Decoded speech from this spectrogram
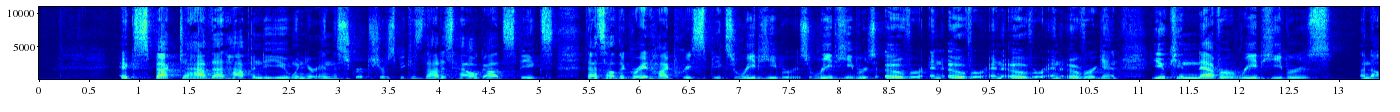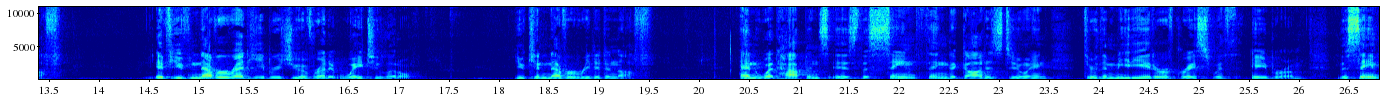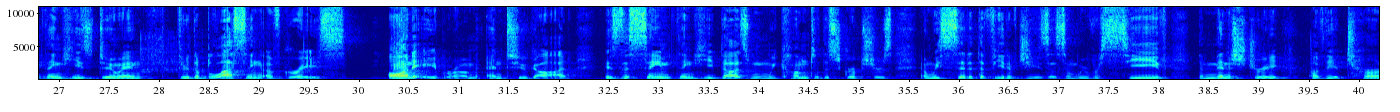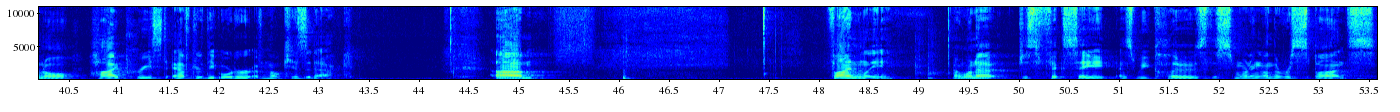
Expect to have that happen to you when you're in the scriptures because that is how God speaks. That's how the great high priest speaks. Read Hebrews. Read Hebrews over and over and over and over again. You can never read Hebrews enough. If you've never read Hebrews, you have read it way too little. You can never read it enough. And what happens is the same thing that God is doing through the mediator of grace with Abram, the same thing he's doing through the blessing of grace on Abram and to God, is the same thing he does when we come to the scriptures and we sit at the feet of Jesus and we receive the ministry of the eternal high priest after the order of Melchizedek. Um, finally, I want to just fixate as we close this morning on the response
